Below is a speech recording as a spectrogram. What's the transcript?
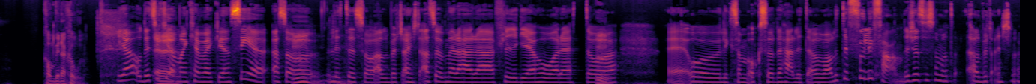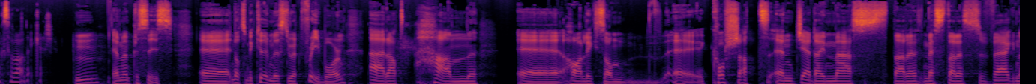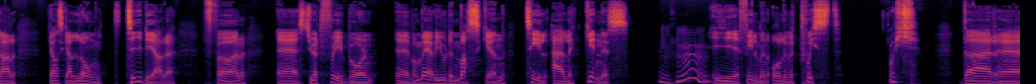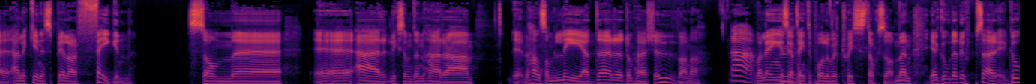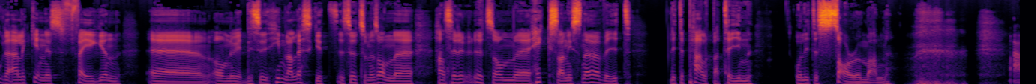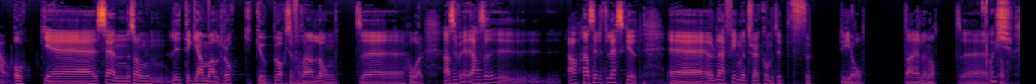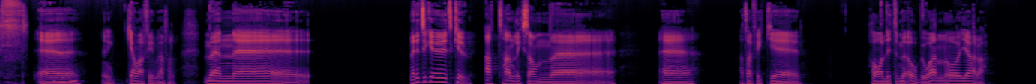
kombination. Ja, och det tycker Eh. jag man kan verkligen se, alltså, Mm. lite så Albert Einstein, alltså med det här äh, flygiga håret och, Mm. eh, och liksom också det här lite att vara lite full i fan. Det känns ju som att Albert Einstein också var det kanske. Mm, ja men precis. Eh, något som är kul med Stuart Freeborn är att han eh, har liksom eh, korsat en jedi-mästares vägnar ganska långt tidigare. För eh, Stuart Freeborn eh, var med och gjorde masken till Alec Guinness Mhm. i filmen Oliver Twist. Oj. Där eh, Alec Guinness spelar Fagin som eh, eh, är liksom den här eh, han som leder de här tjuvarna. Ah. Det var länge sedan jag Mm. tänkte på Oliver Twist också. Men jag googlade upp så här, googla Alec Guinness Fagin. Eh, om ni vet. Det ser himla läskigt Det ser ut som en sån, eh, han ser ut som eh, häxan i Snövit, lite Palpatine och lite Saruman. Wow. Och eh, sen en sån lite gammal rockgubbe också för att han har långt eh, hår. Han ser, han, ser, ja, han ser lite läskig ut. Eh, och den här filmen tror jag kommer typ 48 eller något. Eh, Oj. Mm. En gammal film i alla fall. Men, men det tycker jag är lite kul att han liksom eh, eh, att han fick eh, ha lite med Obi-Wan att göra.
